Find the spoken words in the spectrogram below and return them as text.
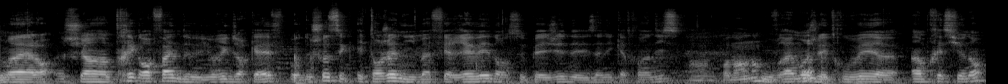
Ouais, alors je suis un très grand fan de Yuri Djorkaeff pour deux choses. C'est qu'étant jeune, il m'a fait rêver dans ce PSG des années 90 Pendant un an. où vraiment je l'ai trouvé euh, impressionnant.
